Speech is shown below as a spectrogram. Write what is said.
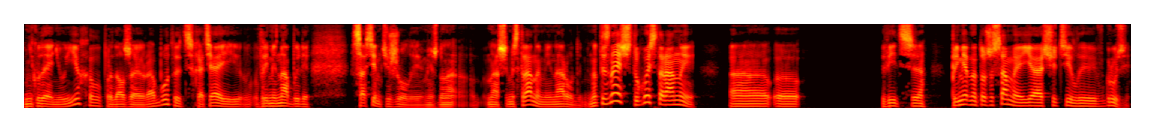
никуда я не уехал, продолжаю работать, хотя и времена были совсем тяжелые между нашими странами и народами. Но ты знаешь, с другой стороны, э, э, ведь примерно то же самое я ощутил и в Грузии,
